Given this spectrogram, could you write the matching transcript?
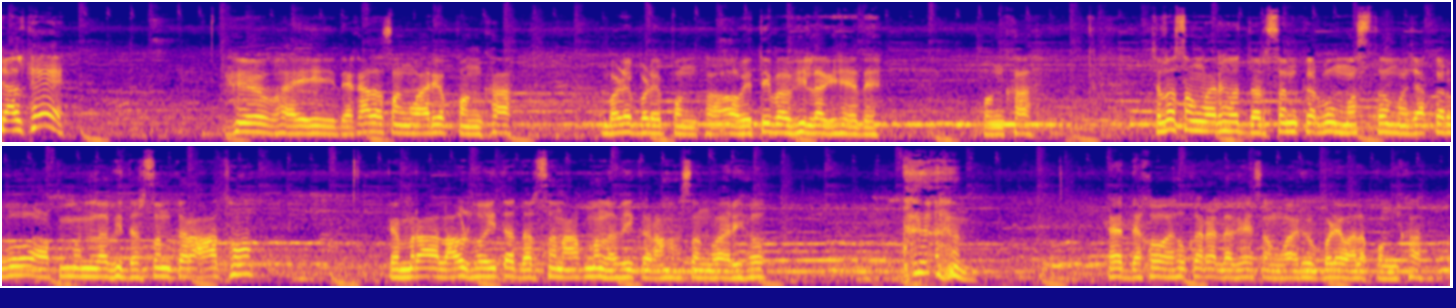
चलते भाई देखा था संगवारी पंखा? बड़े बड़े पंखा अवेती में भी लगे है दे पंखा। चलो संगवारी हो दर्शन करबो मस्त मज़ा करबो। आप मन ला भी दर्शन कर आत हो। कैमरा अलाउड होई तो दर्शन आप मन अभी करा हाँ संगवारी हो। है, देखो एहो करा लगे संगवारी हो, बड़े वाला पंखा।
